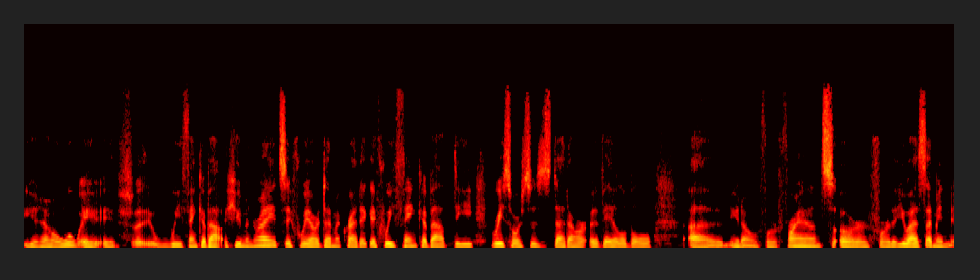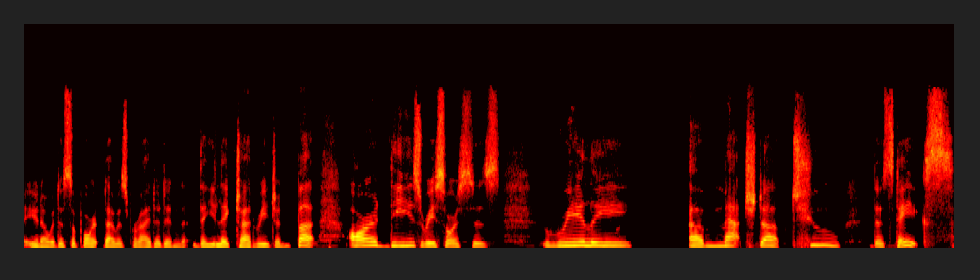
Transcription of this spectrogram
you know, if uh, we think about human rights, if we are democratic, if we think about the resources that are available, uh, you know, for France or for the US, I mean, you know, with the support that was provided in the Lake Chad region, but are these resources really uh, matched up to the stakes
